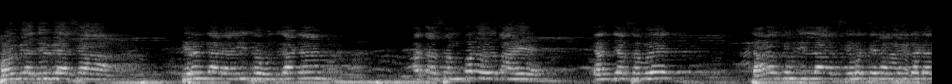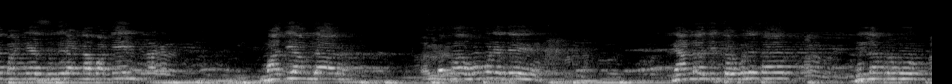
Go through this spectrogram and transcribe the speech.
भव्य दिव्य अशा तिरंगा रॅलीचं उद्घाटन आता संपन्न होत आहे. त्यांच्या समवेत धाराशिव जिल्हा शिवसेना संघटक मान्य सुधीर अण्णा पाटील माजी आमदार तथा उपनेते ज्ञानराजी चौगुले साहेब जिल्हा प्रमुख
